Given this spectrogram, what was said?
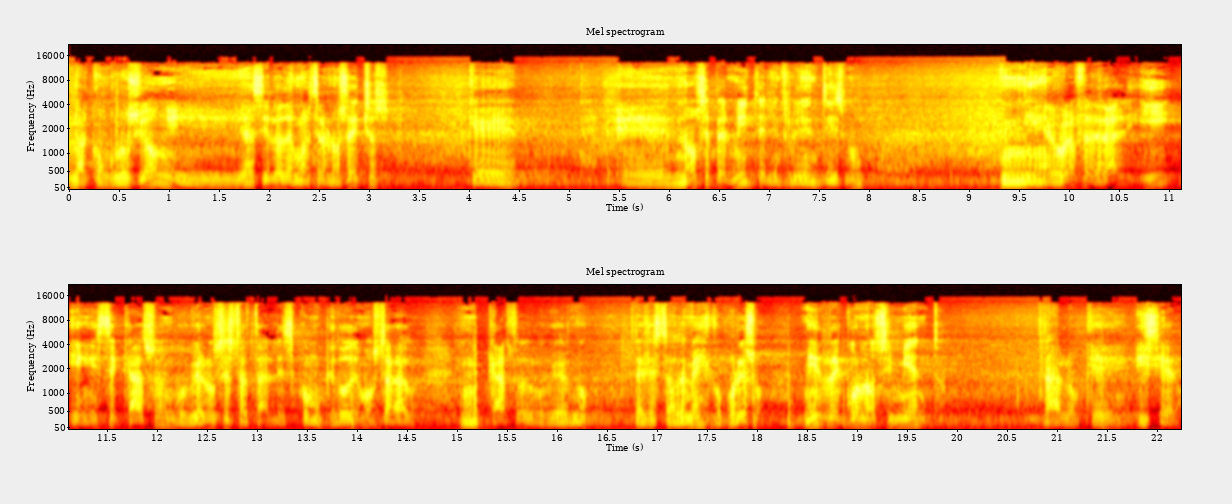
la conclusión, y así lo demuestran los hechos, que eh, no se permite el influyentismo ni en el gobierno federal y en este caso en gobiernos estatales, como quedó demostrado en el caso del gobierno del Estado de México. Por eso, mi reconocimiento a lo que hicieron.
